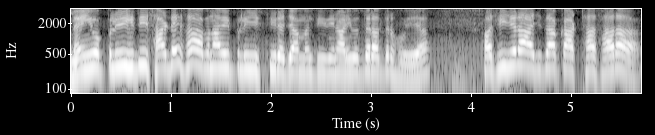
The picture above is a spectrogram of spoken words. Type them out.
ਨਹੀਂ ਉਹ ਪੁਲਿਸ ਦੀ ਸਾਡੇ ਹਿਸਾਬ ਨਾਲ ਵੀ ਪੁਲਿਸ ਦੀ ਰਜਾਮੰਦੀ ਦੇ ਨਾਲ ਹੀ ਉਧਰ ਉਧਰ ਹੋਏ ਆ। ਅਸੀਂ ਜਿਹੜਾ ਅੱਜ ਦਾ ਇਕੱਠ ਆ ਸਾਰਾ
